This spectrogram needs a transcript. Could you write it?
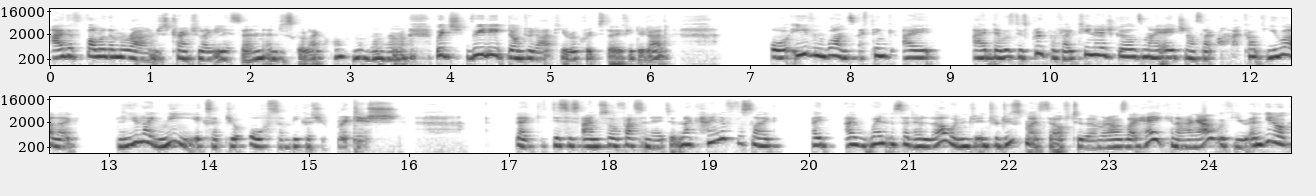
either follow them around, just trying to like listen and just go like, which really don't do that. You're a creepster if you do that. Or even once, I think I, I, there was this group of like teenage girls my age, and I was like, oh my God, you are like, you're like me, except you're awesome because you're British. Like, this is, I'm so fascinated. And I kind of was like, I, I went and said hello and introduced myself to them and I was like, hey, can I hang out with you? And you know,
